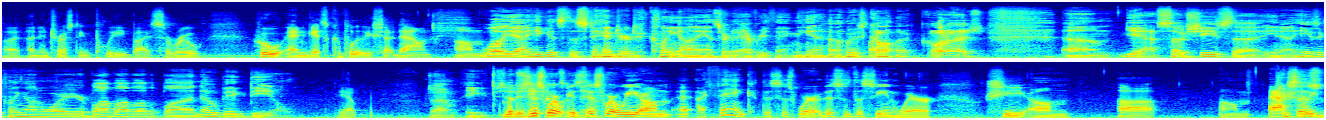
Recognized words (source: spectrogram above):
a, an interesting plea by Saru, who and gets completely shut down. Um, well, yeah, he gets the standard Klingon answer to everything, you know. It's Ko- Koresh. Um, yeah, so she's, uh, you know, he's a Klingon warrior, blah blah blah blah blah. No big deal. yep. So he. But is this where is is this where we um I think this is where this is the scene where she um uh um She actually says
